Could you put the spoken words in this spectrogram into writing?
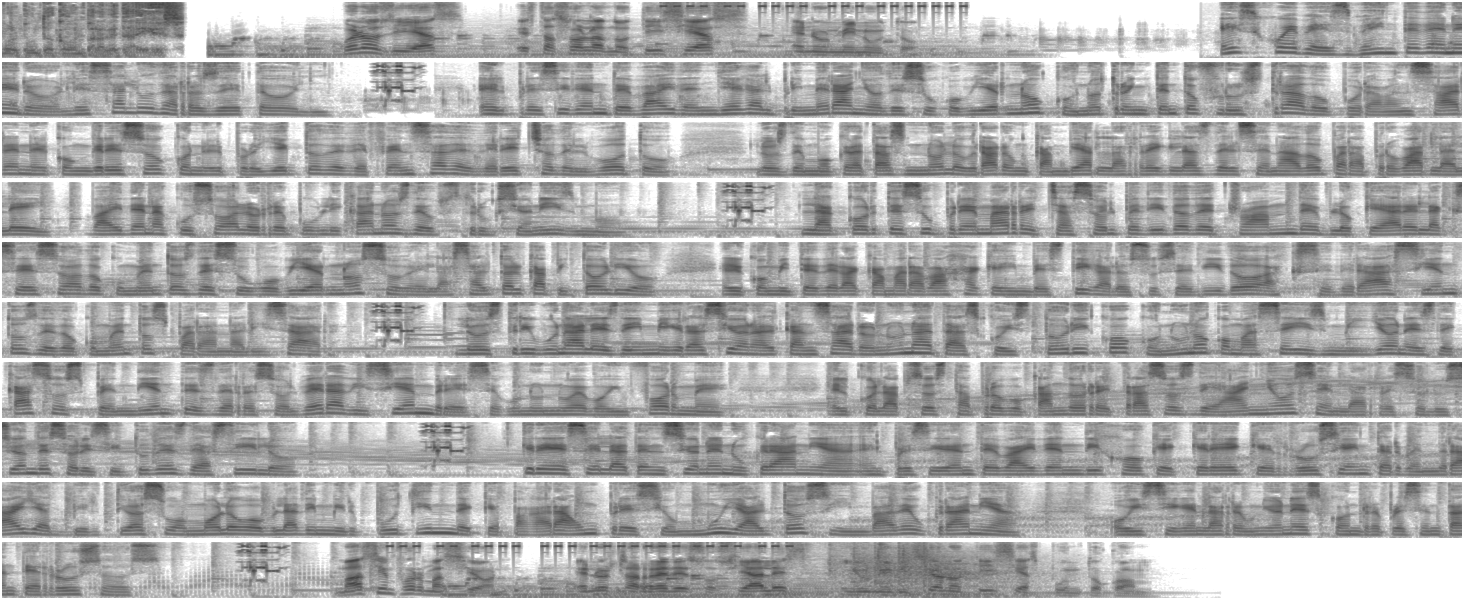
boostmobile.com para detalles. Buenos días, estas son las noticias en un minuto. Es jueves 20 de enero, les saluda Rosette El presidente Biden llega al primer año de su gobierno con otro intento frustrado por avanzar en el Congreso con el proyecto de defensa de derecho del voto. Los demócratas no lograron cambiar las reglas del Senado para aprobar la ley. Biden acusó a los republicanos de obstruccionismo. La Corte Suprema rechazó el pedido de Trump de bloquear el acceso a documentos de su gobierno sobre el asalto al Capitolio. El comité de la Cámara Baja que investiga lo sucedido accederá a cientos de documentos para analizar. Los tribunales de inmigración alcanzaron un atasco histórico con 1,6 millones de casos pendientes de resolver a diciembre, según un nuevo informe. El colapso está provocando retrasos de años en la resolución de solicitudes de asilo. Crece la tensión en Ucrania. El presidente Biden dijo que cree que Rusia intervendrá y advirtió a su homólogo Vladimir Putin de que pagará un precio muy alto si invade Ucrania. Hoy siguen las reuniones con representantes rusos. Más información en nuestras redes sociales y univisionoticias.com.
